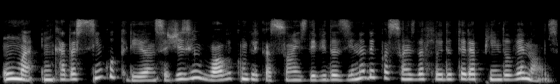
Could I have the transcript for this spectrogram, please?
uma em cada cinco crianças desenvolve complicações devido às inadequações da fluidoterapia endovenosa.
